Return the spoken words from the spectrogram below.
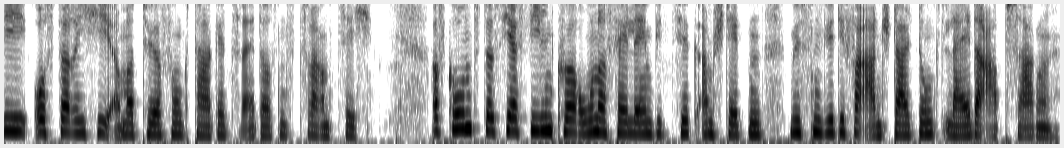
Die Osterreichi Amateurfunktage 2020. Aufgrund der sehr vielen Corona-Fälle im Bezirk Amstetten müssen wir die Veranstaltung leider absagen.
